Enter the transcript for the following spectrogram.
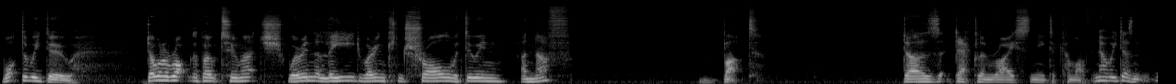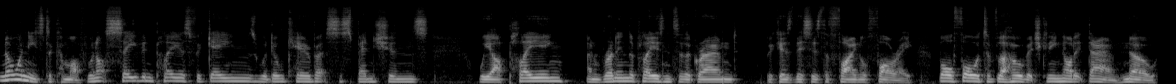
What do we do? Don't want to rock the boat too much. We're in the lead, we're in control, we're doing enough. But does Declan Rice need to come off? No, he doesn't. No one needs to come off. We're not saving players for games. We don't care about suspensions. We are playing and running the players into the ground because this is the final foray. Ball forward to Vlahovic. Can he nod it down? No.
